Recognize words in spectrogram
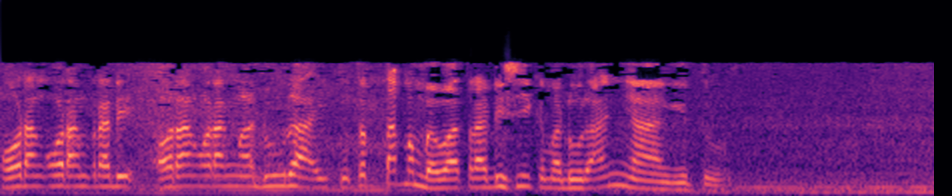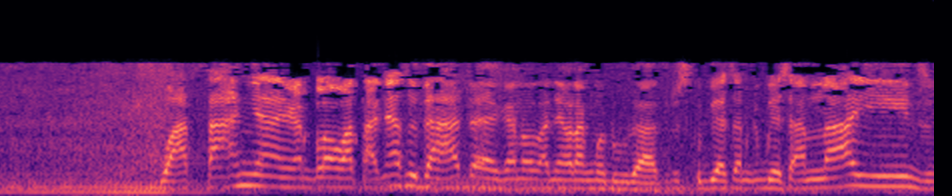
orang-orang tradi orang-orang Madura itu tetap membawa tradisi kemaduraannya gitu. Watanya kan kalau watanya sudah ada kan watanya orang Madura, terus kebiasaan-kebiasaan lain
